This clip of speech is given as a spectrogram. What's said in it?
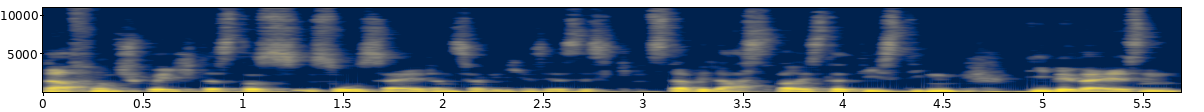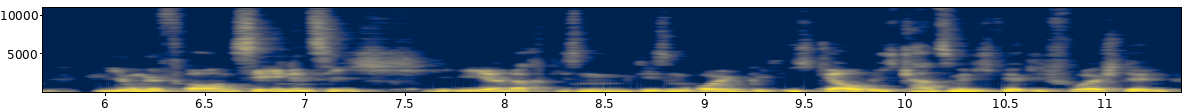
davon spricht, dass das so sei, dann sage ich als erstes, gibt es da belastbare Statistiken, die beweisen, junge Frauen sehnen sich eher nach diesem, diesem Rollenbild. Ich glaube, ich kann es mir nicht wirklich vorstellen,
